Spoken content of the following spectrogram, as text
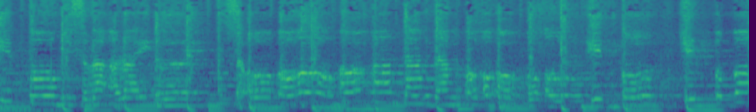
ฮิปโปมีสระอะไรเอ่ยสะโอโอโอโอตามดังดังโอโอโอโอโอฮิปโปฮิปโป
